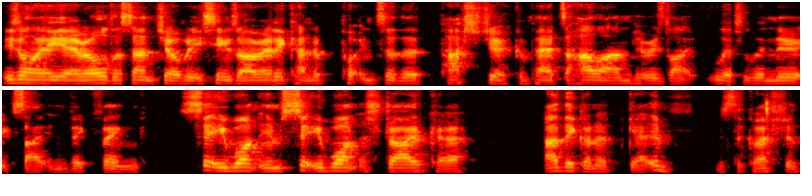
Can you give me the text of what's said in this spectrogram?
he's only a year older, Sancho, but he seems already kind of put into the pasture compared to Haaland, who is like literally the new exciting big thing. City want him. City want a striker. Are they going to get him? Is the question.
